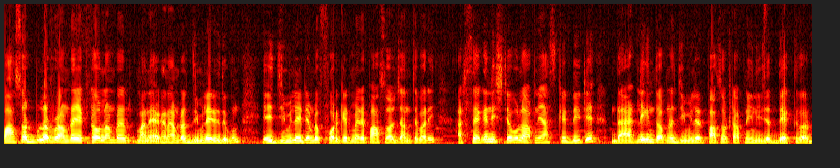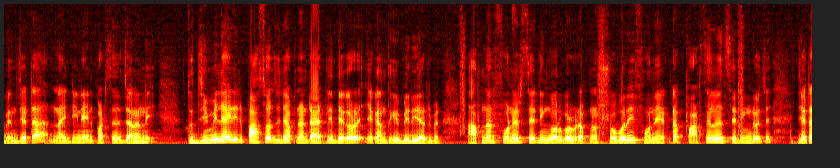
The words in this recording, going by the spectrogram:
পাসওয়ার্ড বলার পর আমরা একটা হলো আমরা মানে এখানে আমরা জিমেল আইডি দেখুন, এই জিমেল আইডি আমরা ফরগেট মেরে পাসওয়ার্ড জানতে পারি। আর সেকেন্ড স্টেপ হলো আপনি আজকের ডেটে ডাইরেক্টলি কিন্তু আপনার জিমেলের পাসওয়ার্ডটা আপনি নিজে দেখতে পারবেন, যেটা নাইনটি নাইন পার্সেন্ট জানা নেই। তো জিমেল আইডির পাসওয়ার্ড যদি আপনার ডাইরেক্টলি দেখার এখান থেকে বেরিয়ে আসবেন। আপনার ফোনের সেটিং অন করবেন। আপনার সবারই ফোনে একটা পার্সোনাল সেটিং রয়েছে, যেটা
